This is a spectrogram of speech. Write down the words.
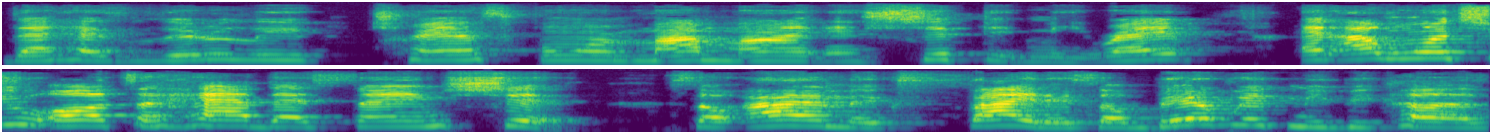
that has literally transformed my mind and shifted me, right? And I want you all to have that same shift. So I am excited. So bear with me because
